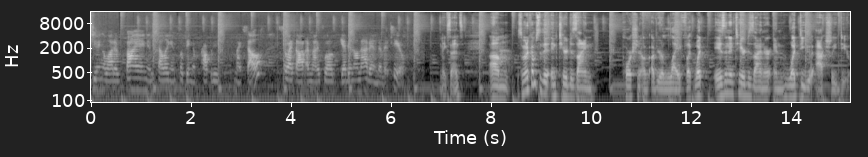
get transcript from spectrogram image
doing a lot of buying and selling and flipping of properties myself. So I thought I might as well get in on that end of it too. Makes sense. Um, so when it comes to the interior design portion of, of your life, like what is an interior designer and what do you actually do?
